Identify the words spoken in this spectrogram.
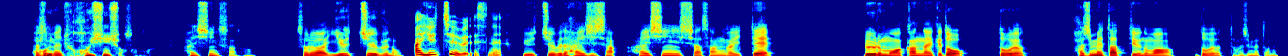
初め配配信者さんが？配信者さん？それは YouTube の？あ YouTube ですね。YouTube で配信者配信者さんがいてルールもわかんないけどどうや始めたっていうのはどうやって始めたの？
